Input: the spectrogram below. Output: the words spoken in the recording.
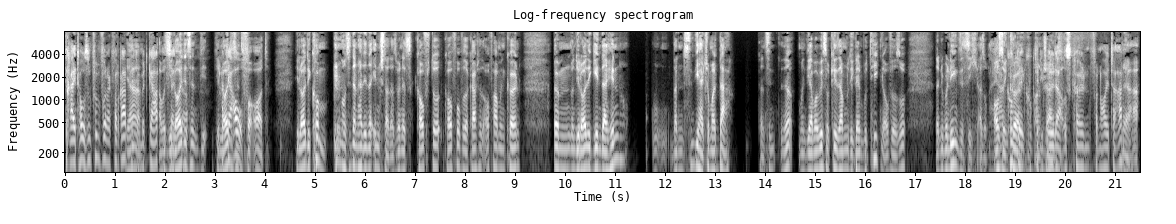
3500 Quadratmeter ja, mit Garten. aber die Leute sind, die, die Hat Leute ja sind auf. vor Ort. Die Leute kommen und sind dann halt in der Innenstadt. Also wenn jetzt Kaufsto Kaufhof oder Karstadt aufhaben in Köln ähm, und die Leute gehen dahin, dann sind die halt schon mal da. Dann sind, ne, und die aber wissen, okay, sie haben nur die kleinen Boutiquen auf oder so, dann überlegen sie sich, also naja, außer in guck, Köln. dir, guck dir die. Bilder aus Köln von heute an. Ja,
